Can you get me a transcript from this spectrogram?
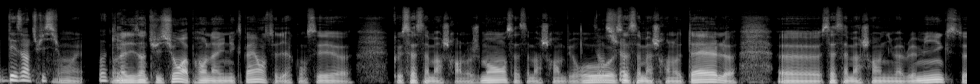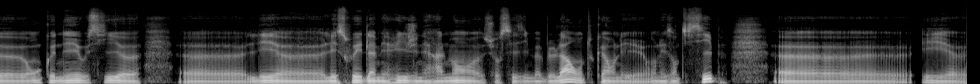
Des intuitions. On a des intuitions. Après, on a une expérience, c'est-à-dire qu'on sait euh, que ça, ça marchera en logement, ça, ça marchera en bureau, ça, ça marchera en hôtel, ça, ça marchera en immeuble mixte. on connaît aussi les les souhaits de la mairie généralement euh, sur ces immeubles-là. En tout cas, on les, on les anticipe. Euh, et, euh,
